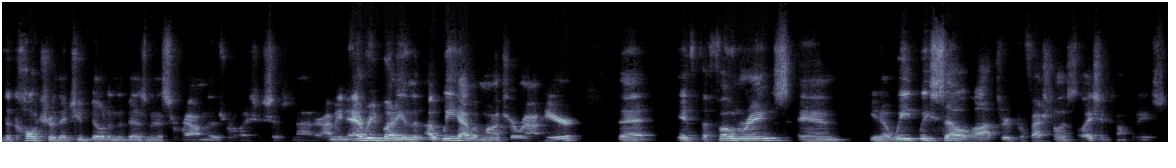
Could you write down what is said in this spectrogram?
the culture that you build in the business around those relationships matter. I mean, everybody in the uh, we have a mantra around here that if the phone rings and you know we we sell a lot through professional installation companies,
